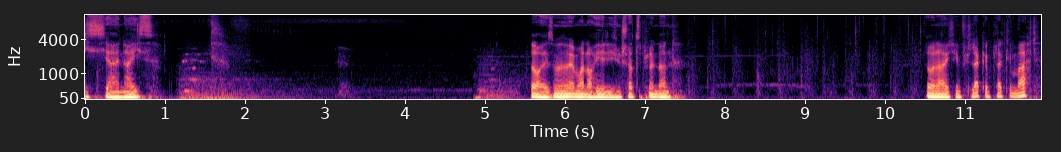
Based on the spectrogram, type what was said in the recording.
Ist ja nice. So, jetzt müssen wir immer noch hier diesen Schatz plündern. So, da habe ich den Flagge platt gemacht.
